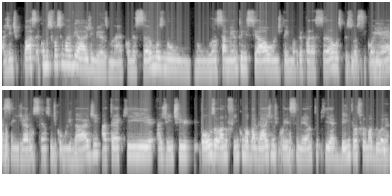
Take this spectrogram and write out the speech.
a gente passa, é como se fosse uma viagem mesmo, né? Começamos num, num lançamento inicial onde tem uma preparação, as pessoas se conhecem, gera um senso de comunidade, até que a gente pousa lá no fim com uma bagagem de conhecimento que é bem transformadora.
